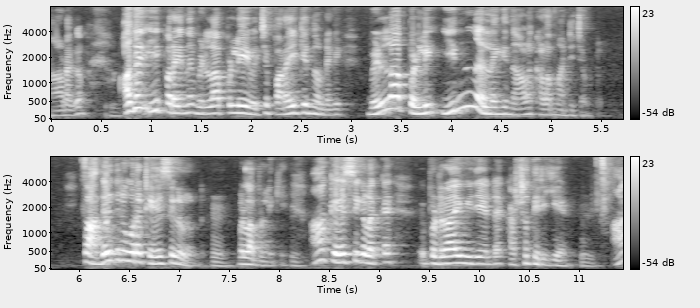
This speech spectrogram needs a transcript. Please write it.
നാടകം. അത് ഈ പറയുന്ന വെള്ളാപ്പള്ളിയെ വെച്ച് പറയിക്കുന്നുണ്ടെങ്കിൽ വെള്ളാപ്പള്ളി ഇന്നല്ലെങ്കിൽ നാളെ കളം മാറ്റി ചവിട്ടും. ഇപ്പം അദ്ദേഹത്തിന് കുറേ കേസുകളുണ്ട് വെള്ളാപ്പള്ളിക്ക്. ആ കേസുകളൊക്കെ പിണറായി വിജയന്റെ കഷത്തിരിക്കുകയാണ് ആ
